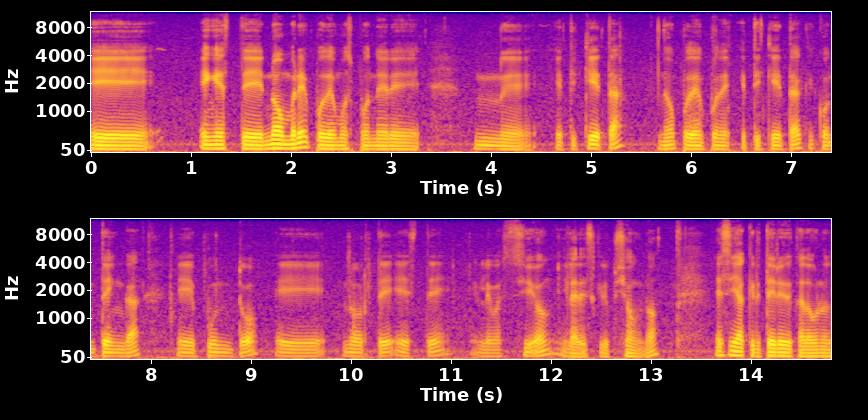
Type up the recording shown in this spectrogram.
eh, en este nombre podemos poner eh, etiqueta, ¿no? Pueden poner etiqueta que contenga punto norte, este, elevación y la descripción, ¿no? Ese ya criterio de cada uno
